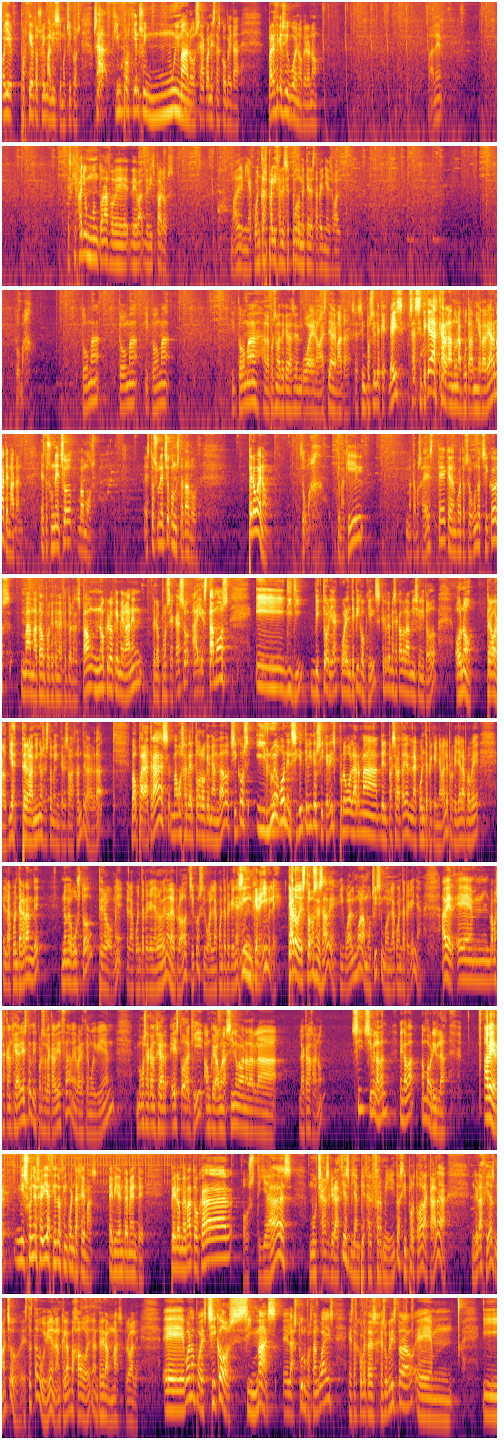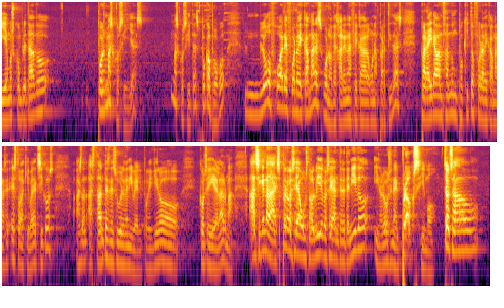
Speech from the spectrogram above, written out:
Oye, por cierto, soy malísimo, chicos. O sea, 100% soy muy malo, o sea, con esta escopeta. Parece que soy bueno, pero no. Vale. Es que fallo un montonazo de, de disparos. Madre mía, ¿cuántas palizas se pudo meter a esta peña, igual? Toma. Toma, toma y toma. Y toma. A la próxima te quedas en... Bueno, a este ya me mata. es imposible que... ¿Veis? O sea, si te quedas cargando una puta mierda de arma, te matan. Esto es un hecho, vamos. Esto es un hecho constatado. Pero bueno. Toma. Última kill. Matamos a este, quedan 4 segundos, chicos Me han matado porque tiene efecto de respawn No creo que me ganen, pero por si acaso Ahí estamos Y GG, victoria, 40 y pico kills Creo que me he sacado la misión y todo O no, pero bueno, 10 pergaminos, esto me interesa bastante, la verdad Vamos para atrás, vamos a ver todo lo que me han dado, chicos Y luego en el siguiente vídeo, si queréis, pruebo el arma del pase de batalla en la cuenta pequeña, ¿vale? Porque ya la probé en la cuenta grande no me gustó, pero me, en la cuenta pequeña todavía no la he probado, chicos. Igual la cuenta pequeña es increíble. Claro, esto no se sabe. Igual mola muchísimo en la cuenta pequeña. A ver, em, vamos a canjear esto, disperso la cabeza, me parece muy bien. Vamos a canjear esto de aquí, aunque aún así no me van a dar la, la caja, ¿no? Sí, sí me la dan. Venga, va, vamos a abrirla. A ver, mi sueño sería 150 gemas, evidentemente. Pero me va a tocar... ¡Hostias! Muchas gracias, ya empieza el fermito así por toda la cara. Gracias, macho. Esto está muy bien, aunque le han bajado, ¿eh? Antes eran más, pero vale. Eh, bueno, pues chicos, sin más, eh, las turbos están guays. Esta escopeta es Jesucristo. Em, y hemos completado, pues más cosillas. Más cositas, poco a poco. Luego jugaré fuera de cámaras. Bueno, dejaré en AFK algunas partidas para ir avanzando un poquito fuera de cámaras. Esto de aquí, ¿vale, chicos? Hasta, hasta antes de subir de nivel, porque quiero conseguir el arma. Así que nada, espero que os haya gustado el vídeo, que os haya entretenido y nos vemos en el próximo. ¡Chao, chao!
